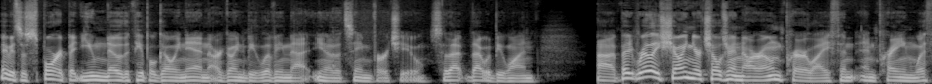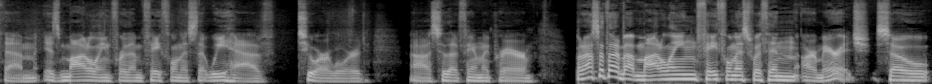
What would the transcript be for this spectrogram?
maybe it's a sport but you know the people going in are going to be living that, you know, that same virtue. So that that would be one. Uh, but really showing your children our own prayer life and, and praying with them is modeling for them faithfulness that we have to our Lord. Uh, so that family prayer. But I also thought about modeling faithfulness within our marriage. So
